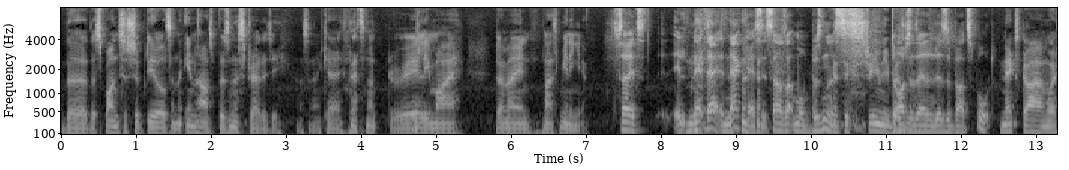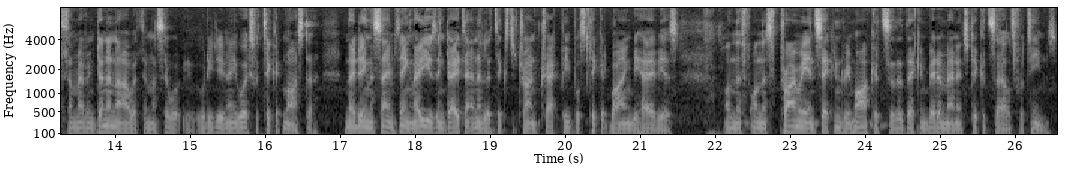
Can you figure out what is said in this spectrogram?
the, the sponsorship deals and the in-house business strategy. I said, okay, that's not really my domain. Nice meeting you. So it's it, that, that, in that case, it sounds like more business It's extremely data business. than it is about sport. Next guy I'm with, I'm having dinner now with him. I said, what, what do you do? And he works for Ticketmaster. And they're doing the same thing. They're using data analytics to try and track people's ticket buying behaviors on this, on this primary and secondary market so that they can better manage ticket sales for teams.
